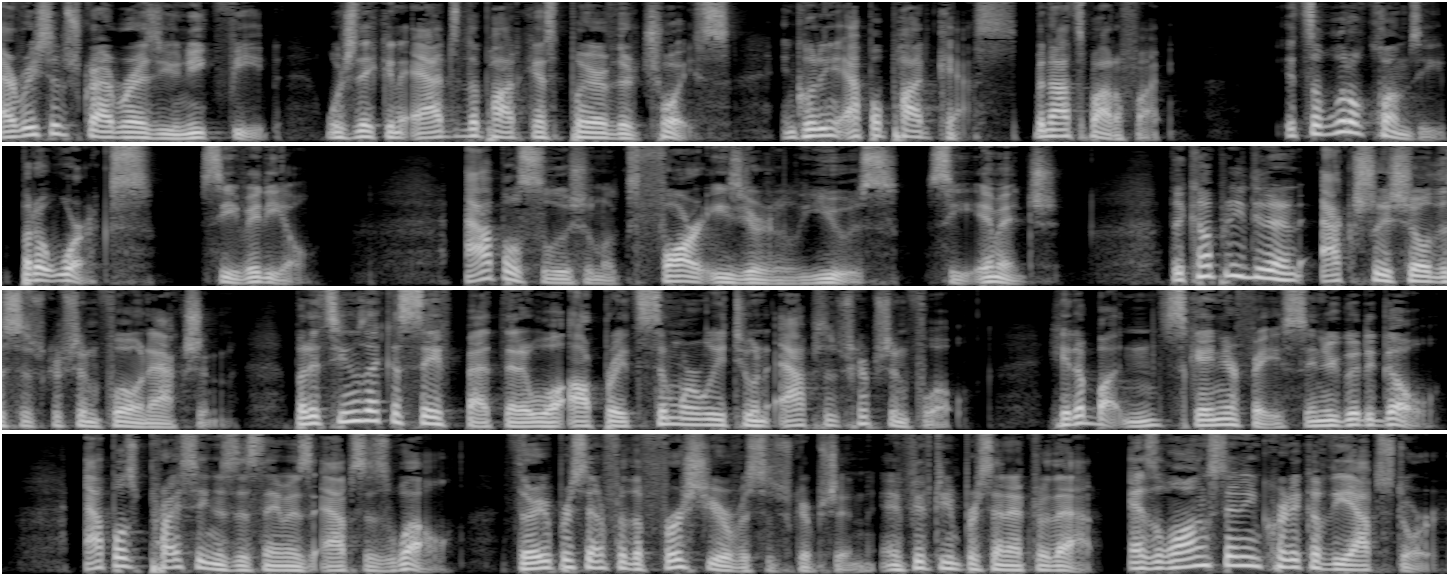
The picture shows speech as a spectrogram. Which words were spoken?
Every subscriber has a unique feed, which they can add to the podcast player of their choice, including Apple Podcasts, but not Spotify. It's a little clumsy, but it works. See video. Apple's solution looks far easier to use. See image. The company didn't actually show the subscription flow in action, but it seems like a safe bet that it will operate similarly to an app subscription flow. Hit a button, scan your face, and you're good to go. Apple's pricing is the same as apps as well. 30% for the first year of a subscription and 15% after that. As a longstanding critic of the App Store,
